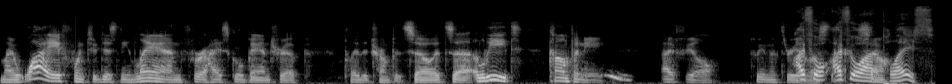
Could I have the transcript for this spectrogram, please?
My wife went to Disneyland for a high school band trip, played the trumpet. So it's a elite company. I feel between the three I of feel us. I there. feel out of place.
